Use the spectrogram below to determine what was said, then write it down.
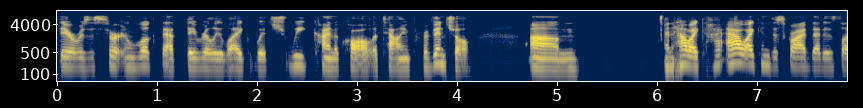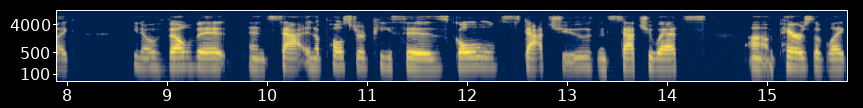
there was a certain look that they really like, which we kind of call Italian provincial. Um, and how I how I can describe that is like, you know, velvet and satin upholstered pieces, gold statues and statuettes, um, pairs of like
